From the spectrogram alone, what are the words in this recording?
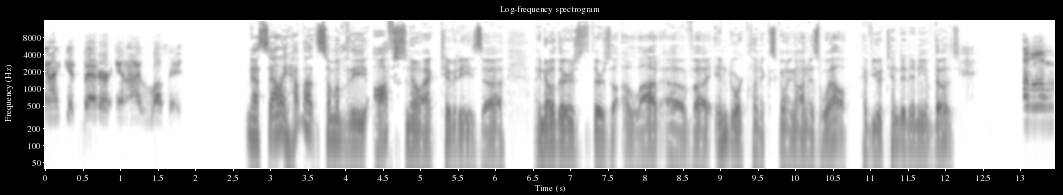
and I get better and I love it. Now, Sally, how about some of the off snow activities? Uh, I know there's there's a lot of uh, indoor clinics going on as well. Have you attended any of those? Um,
